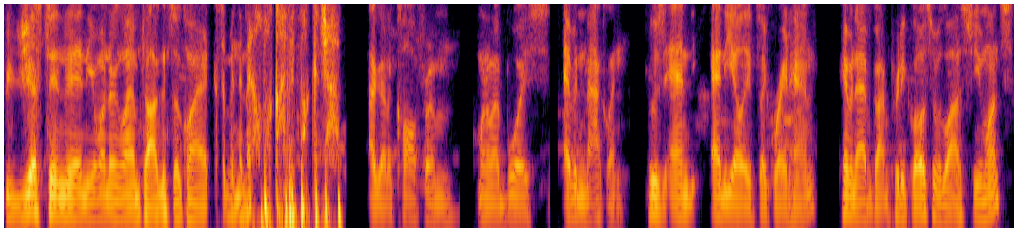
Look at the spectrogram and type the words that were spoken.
if you're just in and you're wondering why I'm talking so quiet, because I'm in the middle of a coffee fucking shop. I got a call from one of my boys, Evan Macklin, who's Andy, Andy Elliott's like right hand. Him and I have gotten pretty close over the last few months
